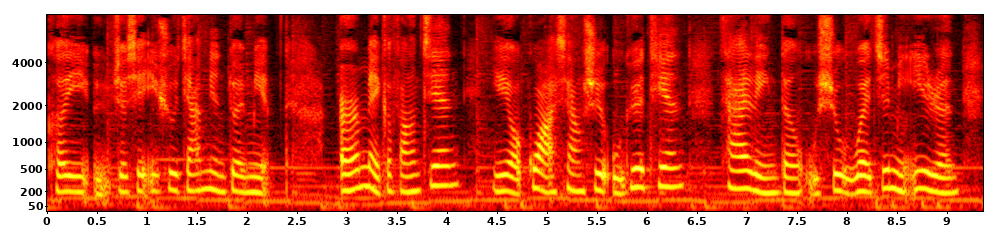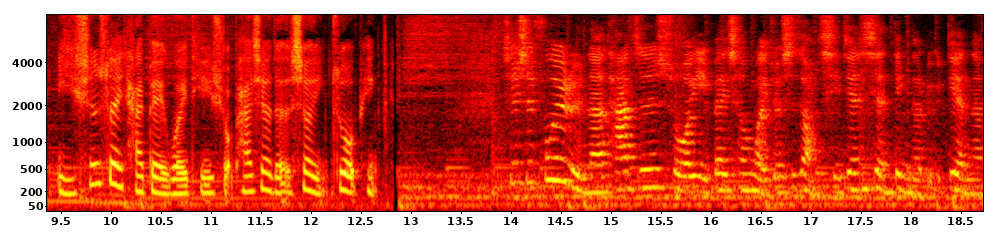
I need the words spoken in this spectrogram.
可以与这些艺术家面对面。而每个房间也有挂像是五月天、蔡依林等五十五位知名艺人以深邃台北为题所拍摄的摄影作品。其实富裕旅呢，它之所以被称为就是这种期间限定的旅店呢，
